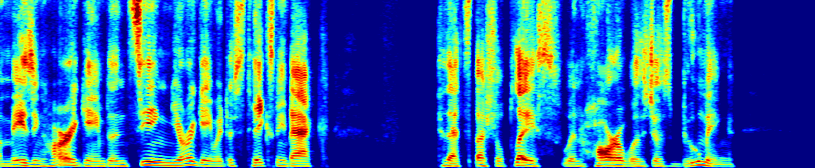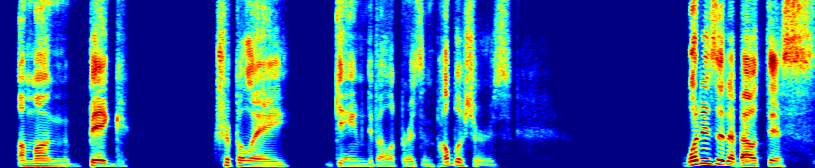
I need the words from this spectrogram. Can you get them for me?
amazing horror games. And seeing your game, it just takes me back to that special place when horror was just booming among big AAA game developers and publishers. What is it about this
